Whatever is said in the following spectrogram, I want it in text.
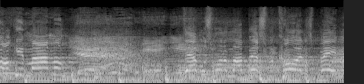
Funky Mama? Yeah. That was one of my best recordings, baby.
